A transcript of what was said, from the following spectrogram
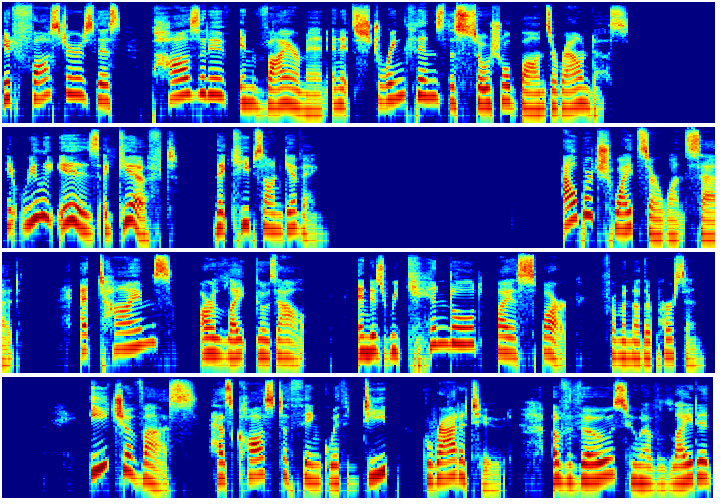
it fosters this positive environment and it strengthens the social bonds around us. It really is a gift that keeps on giving. Albert Schweitzer once said, At times, our light goes out and is rekindled by a spark from another person. Each of us has cause to think with deep gratitude of those who have lighted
